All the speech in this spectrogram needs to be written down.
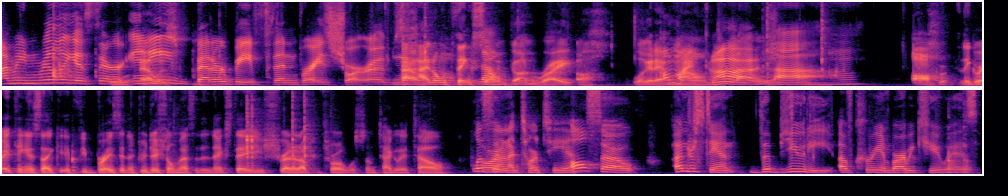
I mean, really, is there Ooh, any was- better beef than braised short ribs? No. I, I don't think so. No. Done right. Oh, look at that Oh my mound. God. La. Mm-hmm. Oh, The great thing is, like, if you braise it in a traditional method, the next day you shred it up and throw it with some tagliatelle. Listen, or on a tortilla. also, understand the beauty of Korean barbecue is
